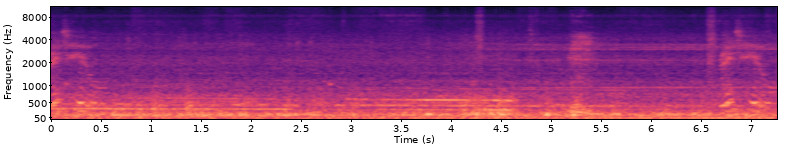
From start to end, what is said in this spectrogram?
Red Hill. Red Hill.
